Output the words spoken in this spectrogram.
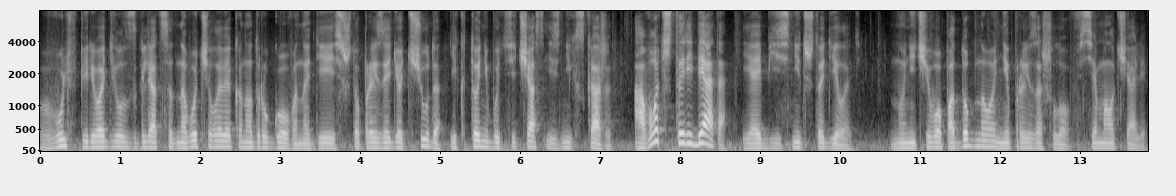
Вульф переводил взгляд с одного человека на другого, надеясь, что произойдет чудо, и кто-нибудь сейчас из них скажет «А вот что, ребята!» и объяснит, что делать. Но ничего подобного не произошло, все молчали.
